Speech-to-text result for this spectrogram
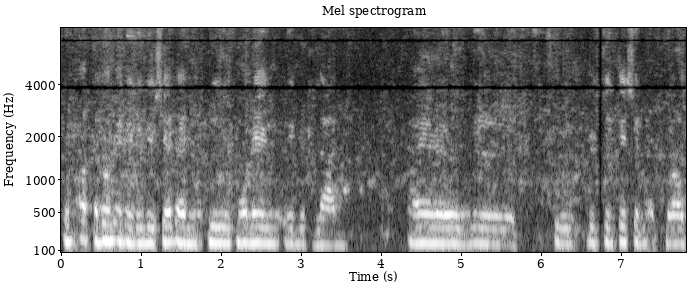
Good afternoon in Indonesia and good morning in Netherlands. Will do presentation about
